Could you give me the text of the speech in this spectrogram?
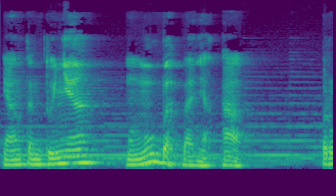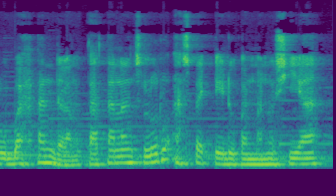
yang tentunya mengubah banyak hal perubahan dalam tatanan seluruh aspek kehidupan manusia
